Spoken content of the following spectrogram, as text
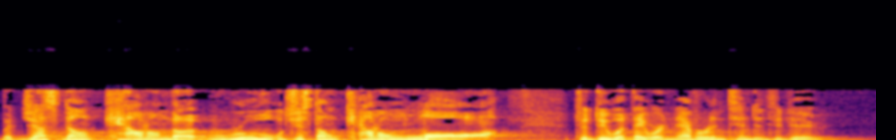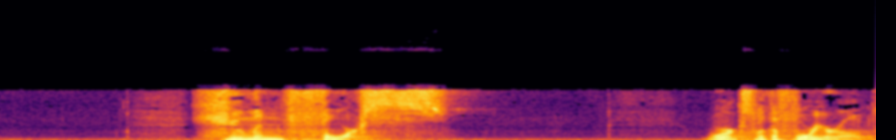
But just don't count on the rule. Just don't count on law to do what they were never intended to do. Human force works with a four year old.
